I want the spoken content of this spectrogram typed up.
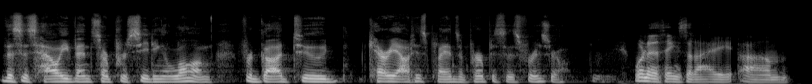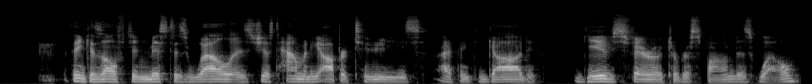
this is how events are proceeding along for God to carry out his plans and purposes for Israel. One of the things that I um, think is often missed as well is just how many opportunities I think God gives Pharaoh to respond as well.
